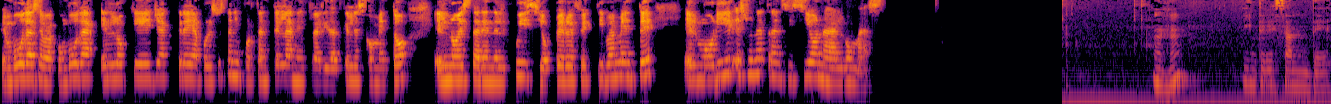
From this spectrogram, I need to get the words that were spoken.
en Buda, se va con Buda, en lo que ella crea. Por eso es tan importante la neutralidad que les comentó, el no estar en el juicio, pero efectivamente el morir es una transición a algo más. Interesante.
